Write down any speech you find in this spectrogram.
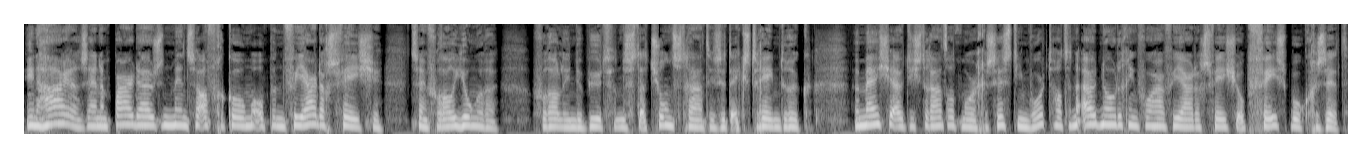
In Haren zijn een paar duizend mensen afgekomen op een verjaardagsfeestje. Het zijn vooral jongeren. Vooral in de buurt van de Stationstraat is het extreem druk. Een meisje uit die straat dat morgen 16 wordt... had een uitnodiging voor haar verjaardagsfeestje op Facebook gezet.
